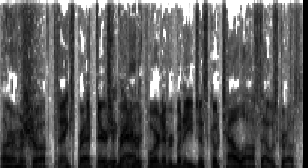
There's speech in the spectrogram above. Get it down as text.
All right, I'm going to throw up. Thanks, Brett. There's You your Brady report. Everybody just go towel off. That was gross.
